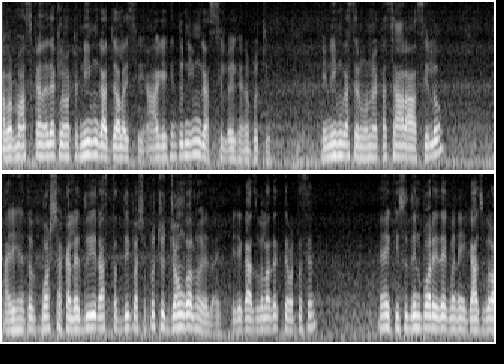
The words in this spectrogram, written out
আবার মাঝখানে দেখলাম একটা নিম গাছ জ্বালাইছে। আগে কিন্তু নিম গাছ ছিল এখানে প্রচুর। এই নিম গাছের মনে একটা চারা ছিল। আর এখানে তো বর্ষাকালে দুই রাস্তার দুই পাশে প্রচুর জঙ্গল হয়ে যায়। এই যে গাছগুলা দেখতে পারতেছেন? হ্যাঁ কিছুদিন পরে দেখবেন এই গাছগুলো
